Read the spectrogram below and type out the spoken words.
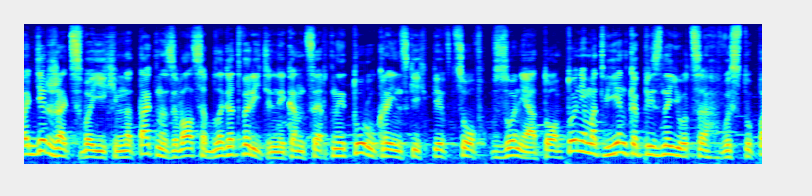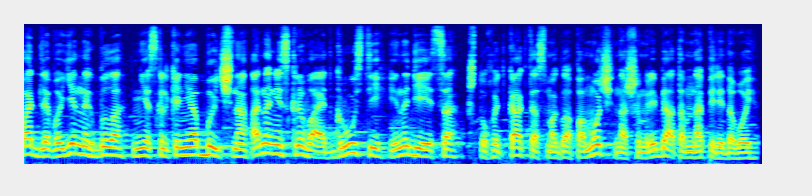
Поддержать своих именно так назывался благотворительный концертный тур украинских певцов в зоне АТО. Тоня Матвиенко признается, выступать для военных было несколько необычно. Она не скрывает грусти и надеется, что хоть как-то смогла помочь нашим ребятам на передовой.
